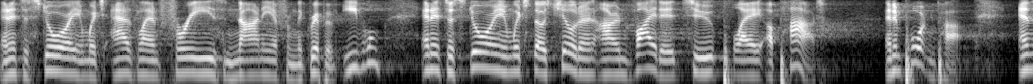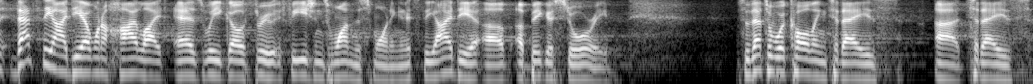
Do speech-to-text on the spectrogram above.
and it's a story in which Aslan frees Narnia from the grip of evil, and it's a story in which those children are invited to play a part, an important part. And that's the idea I want to highlight as we go through Ephesians 1 this morning. And it's the idea of a bigger story. So that's what we're calling today's, uh, today's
